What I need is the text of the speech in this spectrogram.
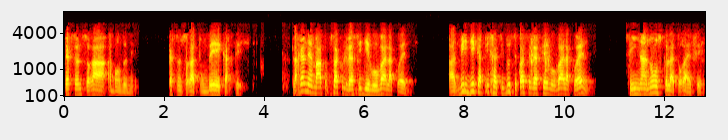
personne sera abandonné. Personne ne sera tombé, écarté. La reine est c'est pour ça que le verset dit Vova la Kohen. Avi dit Kapi Chassidou, c'est quoi ce verset Vova la Kohen? C'est une annonce que la Torah a fait.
